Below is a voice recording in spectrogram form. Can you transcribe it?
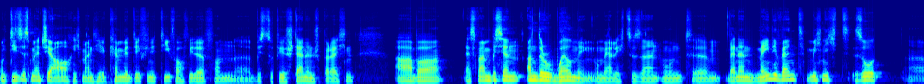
und dieses Match ja auch. Ich meine, hier können wir definitiv auch wieder von äh, bis zu vier Sternen sprechen. Aber es war ein bisschen underwhelming, um ehrlich zu sein. Und ähm, wenn ein Main Event mich nicht so äh,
